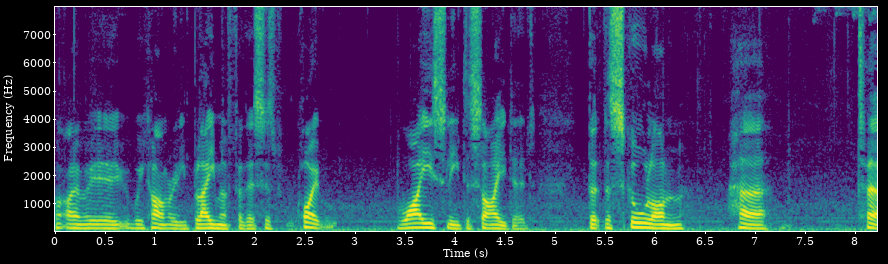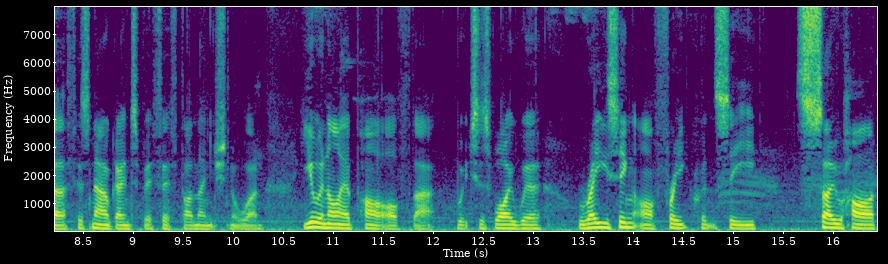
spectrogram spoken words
I mean, we can't really blame her for this has quite wisely decided that the school on her turf is now going to be a fifth dimensional one. You and I are part of that, which is why we're raising our frequency so hard.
